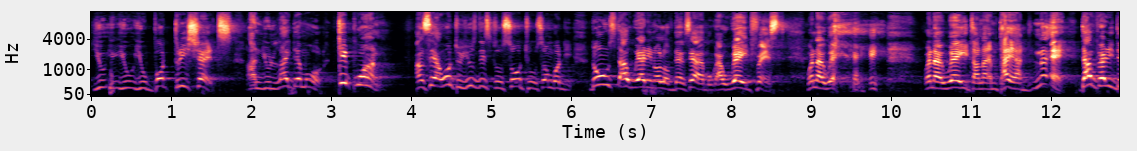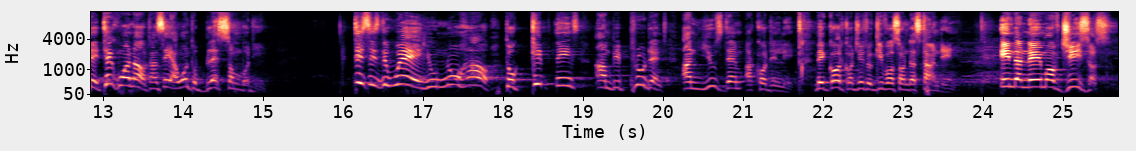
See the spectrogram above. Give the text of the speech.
you, you, you bought three shirts and you like them all. Keep one and say, I want to use this to sow to somebody. Don't start wearing all of them. Say, I, I wear it first. When I wear when I wear it and I'm tired, nah, eh, that very day, take one out and say, I want to bless somebody. This is the way you know how to keep things and be prudent and use them accordingly. May God continue to give us understanding. In the name of Jesus.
